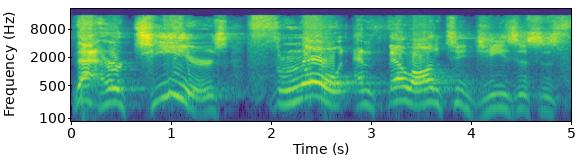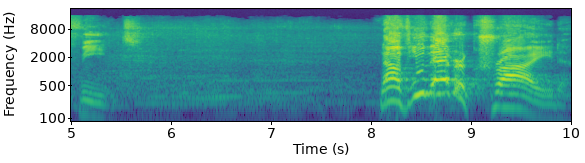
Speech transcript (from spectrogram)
that her tears flowed and fell onto Jesus' feet. Now, if you've ever cried,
